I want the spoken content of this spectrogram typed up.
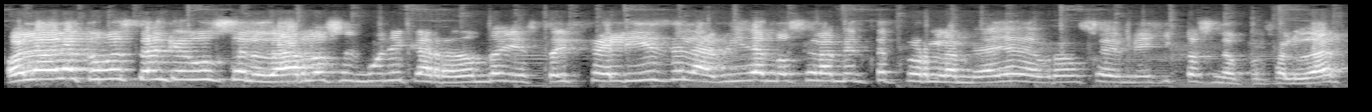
Hola, hola, ¿cómo están? Qué gusto saludarlos. Soy Mónica Redondo y estoy feliz de la vida, no solamente por la medalla de bronce de México, sino por saludar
